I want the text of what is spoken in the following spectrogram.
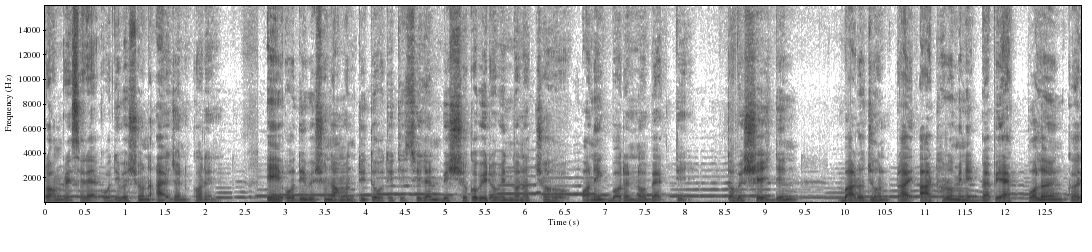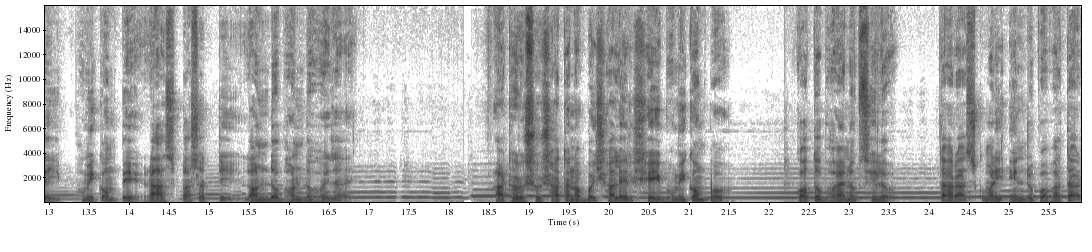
কংগ্রেসের এক অধিবেশন আয়োজন করেন। এই অধিবেশনে আমন্ত্রিত অতিথি ছিলেন বিশ্বকবি রবীন্দ্রনাথ সহ অনেক বরেণ্য ব্যক্তি। তবে শেষ দিন বারো জুন প্রায় আঠারো মিনিট ব্যাপী এক প্রলয়ঙ্কারী ভূমিকম্পে রাজপ্রাসাদটি লণ্ডভণ্ড হয়ে যায়। আঠারোশো সাতানব্বই সালের সেই ভূমিকম্প কত ভয়ানক ছিল তা রাজকুমারী ইন্দ্রপ্রভা তার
